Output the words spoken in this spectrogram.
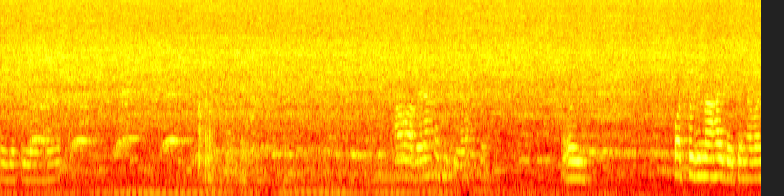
এই যে পোলাও ভাত। হাওয়া বেড়াতে থেকে আসছে ওই কত না হয় দেখেন আবার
